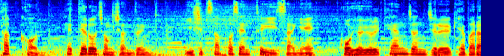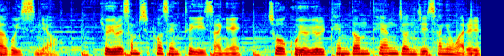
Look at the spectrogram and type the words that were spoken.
탑콘, 헤테로 정션 등 24% 이상의 고효율 태양전지를 개발하고 있으며 효율 30% 이상의 초고효율 텐덤 태양전지 상용화를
